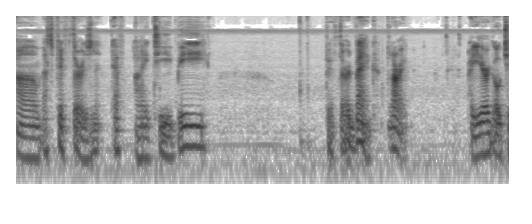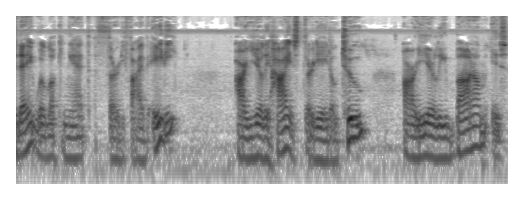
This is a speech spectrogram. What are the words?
Um, that's Fifth Third, isn't it? F I T B. Fifth Third Bank. All right. A year ago today, we're looking at 3580. Our yearly high is 3802. Our yearly bottom is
